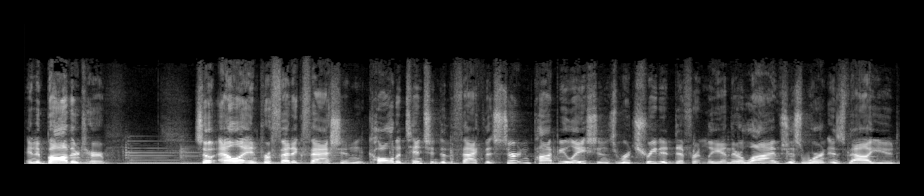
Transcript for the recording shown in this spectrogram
And it bothered her. So Ella, in prophetic fashion, called attention to the fact that certain populations were treated differently and their lives just weren't as valued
